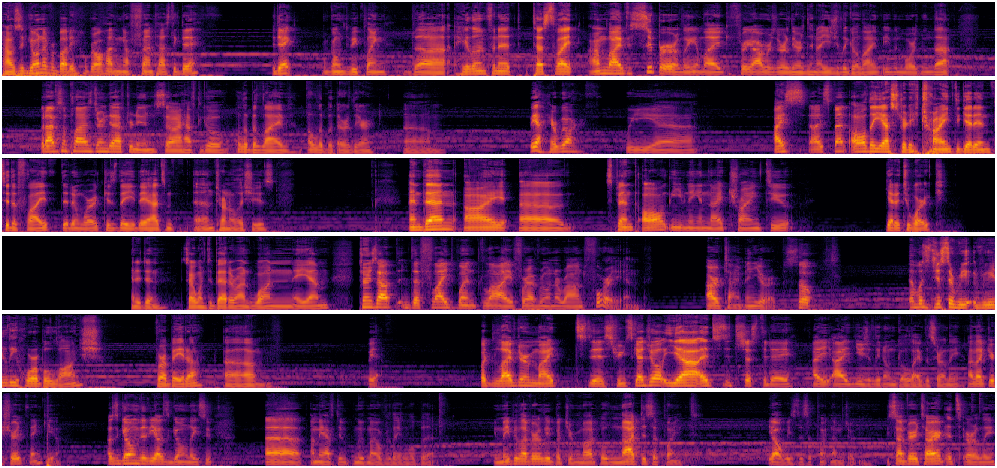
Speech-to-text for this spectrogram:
How's it going, everybody? We're all having a fantastic day. Today, we're going to be playing the Halo Infinite test flight. I'm live super early, like three hours earlier than I usually go live, even more than that. But I have some plans during the afternoon, so I have to go a little bit live a little bit earlier. Um, but yeah, here we are. We, uh, I spent all day yesterday trying to get into the flight. Didn't work because they, they had some uh, internal issues. And then I uh, spent all evening and night trying to get it to work. And it didn't. So I went to bed around 1 a.m. Turns out the flight went live for everyone around 4 a.m. Our time in Europe. So it was just a re- really horrible launch for a beta. Um. But live during my the stream schedule, yeah, it's it's just today. I I usually don't go live this early. I like your shirt, thank you. How's it going, Vivi? How's it going, Lacey? Uh, I may have to move my overlay a little bit. You may be live early, but your mod will not disappoint. You always disappoint. No, I'm joking. You sound very tired. It's early.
